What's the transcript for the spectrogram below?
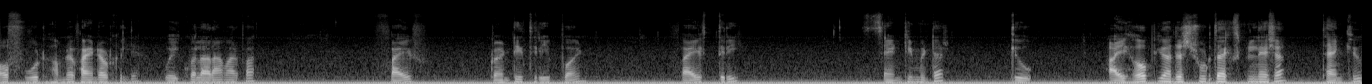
ऑफ़ वुड हमने फाइंड आउट कर लिया। वो इक्वल आ रहा है हमारे पास। Five twenty three point five three centimetre cube I hope you understood the explanation thank you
